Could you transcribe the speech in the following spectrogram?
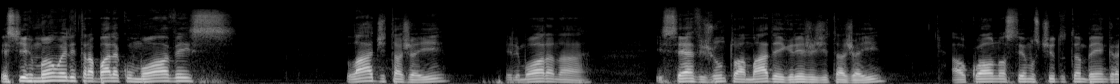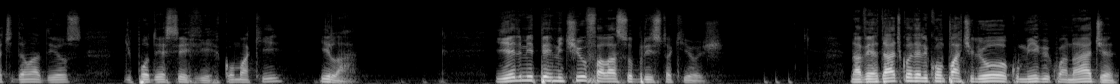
Este irmão, ele trabalha com móveis lá de Itajaí. Ele mora na e serve junto à amada igreja de Itajaí, ao qual nós temos tido também gratidão a Deus de poder servir, como aqui e lá. E ele me permitiu falar sobre isso aqui hoje. Na verdade, quando ele compartilhou comigo e com a Nádia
